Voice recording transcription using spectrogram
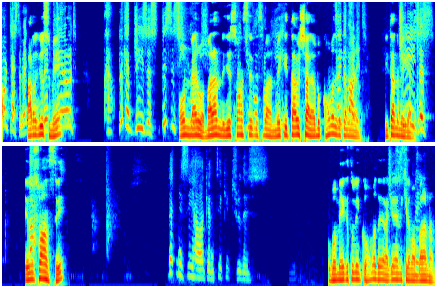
Old Testament, පරණ they ගිවිසුමේ killed. Look at Jesus. This is ඔවුන් මැරුව huge. බලන්න ජේසුස් වහන්සේ You go දෙස from බලන්න මේක here. ඉතා විශාලයි ඔබ කොහොමද Think මෙතන about යන්නේ it. හිතන්න මේ ගැන Jesus. යේසුස් වහන්සේ Let me see how I can take you through this. ඔබ මේක තුළින් කොහොමද රැගෙනන්න කියලම බලනම්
